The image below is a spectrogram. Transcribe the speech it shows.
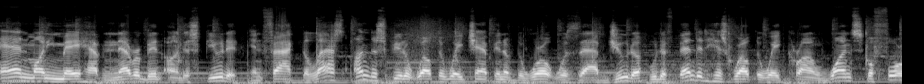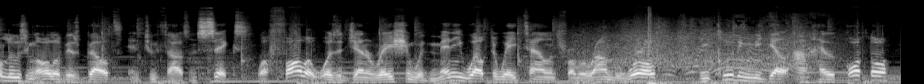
and Money May have never been undisputed. In fact, the last undisputed welterweight champion of the world was Zab Judah, who defended his welterweight crown once before losing all of his belts in 2006. What followed was a generation with many welterweight talents from around the world, including Miguel Angel Cotto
